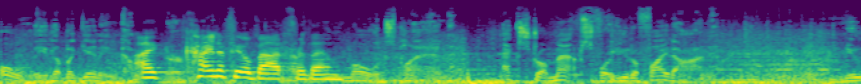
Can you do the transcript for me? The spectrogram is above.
only the beginning, I kind of feel bad for them. Modes planned, extra maps for you to fight on, new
